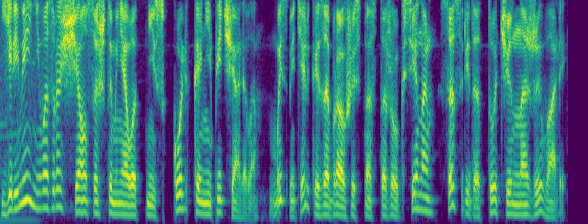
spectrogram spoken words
Еремей не возвращался, что меня вот нисколько не печалило. Мы с Метелькой, забравшись на стажок сена, сосредоточенно жевали.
